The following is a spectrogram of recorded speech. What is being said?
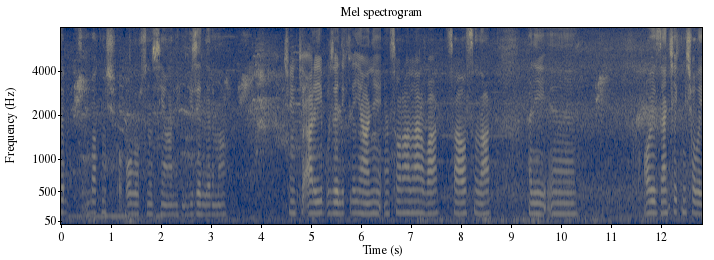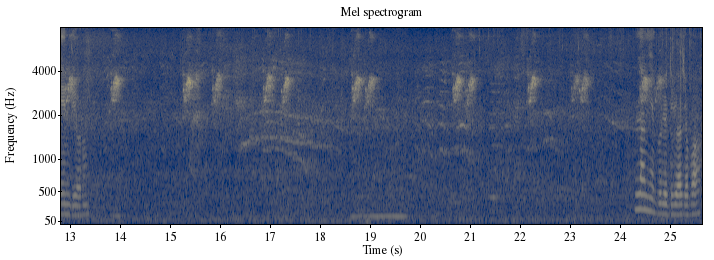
De bakmış olursunuz yani güzellerime. Çünkü arayıp özellikle yani soranlar var. Sağ olsunlar. Hani e, o yüzden çekmiş olayım diyorum. Bunlar niye böyle duruyor acaba?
